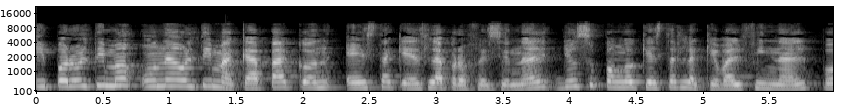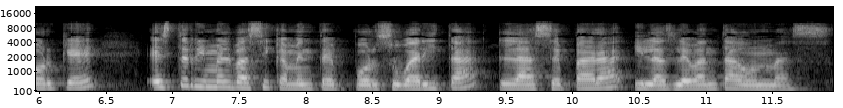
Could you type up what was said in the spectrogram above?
Y por último, una última capa con esta que es la profesional. Yo supongo que esta es la que va al final porque este rímel básicamente por su varita las separa y las levanta aún más.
